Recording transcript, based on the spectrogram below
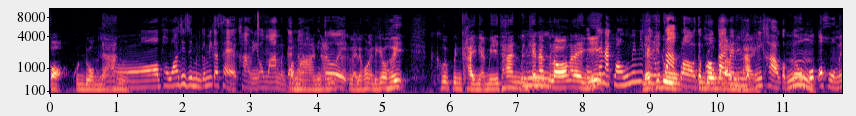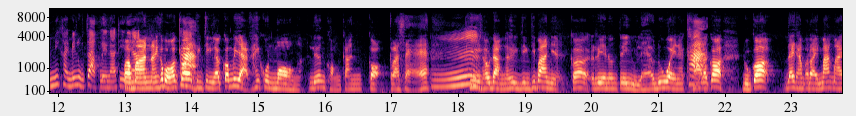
เกาะคุณโดมดัง อ๋อ เพราะว่าจริงๆ มันก็มีกระแสข่าวนี้ออกมาเหมือนกันประนะมาณพี่นั้นเต้ย หลายๆคนอาจจะคิดว่าเฮ้ยคือเป็นใครเนี่ยเมทันเป็นอืมแค่นักร้องอะไรอย่างเป็นนี้ แค่นักร้องไม่มีใคแล้รวคิดรู้จักดูหรอก แต่คุณพอกลายโดมเป็นเป็นแบใครบมีข่าวกับโดมอืมปุ๊บ โอ้โห ไม่มีใครไม่รู้จักเลยนะทีประเนี้ยมาณนั้นเขาบอกว่าก็ค่ะ จริง ๆ แล้วก็ไม่อยากให้คนมองอะเรื่องของการเกาะกระแส อืม ที่เขาดังนะคือจริงๆ ที่บ้านเนี่ยก็เรียนดนตรีอยู่แล้วด้วยนะคะ ค่ะแล้วก็หนูก็ได้ทำอะไรมากมาย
